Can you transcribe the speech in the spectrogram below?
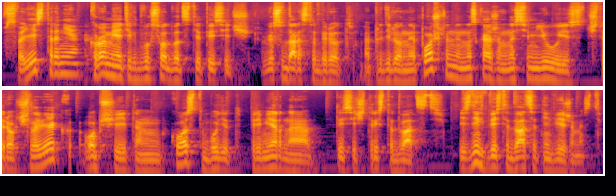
в своей стране. Кроме этих 220 тысяч, государство берет определенные пошлины, ну, скажем, на семью из четырех человек общий там кост будет примерно 1320. Из них 220 недвижимость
